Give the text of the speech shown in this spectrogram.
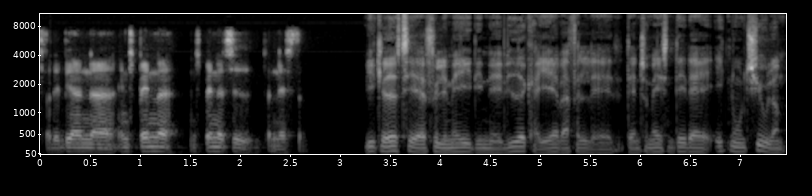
Så det bliver en, øh, en, spændende, en spændende tid, den næste. Vi glæder os til at følge med i din videre karriere, i hvert fald Dan Thomasen. Det er der ikke nogen tvivl om.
